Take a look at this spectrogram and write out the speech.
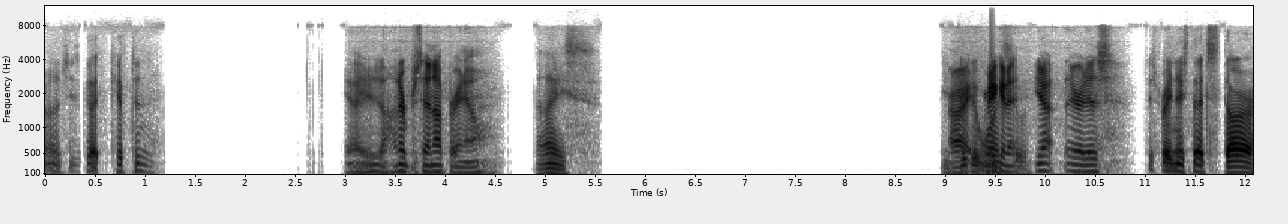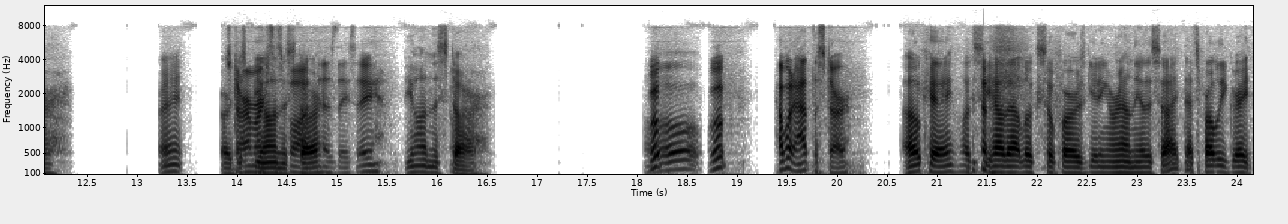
don't know, she's got Kipton. Yeah, it is 100% up right now. Nice. You All did right, it making once, it. so Yeah, there it is. Just right next to that star, right? Or star just marks beyond the the, spot, star? as they say. Beyond the star. Whoop. Oh, How about at the star? Okay, let's see how that looks so far as getting around the other side. That's probably great.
